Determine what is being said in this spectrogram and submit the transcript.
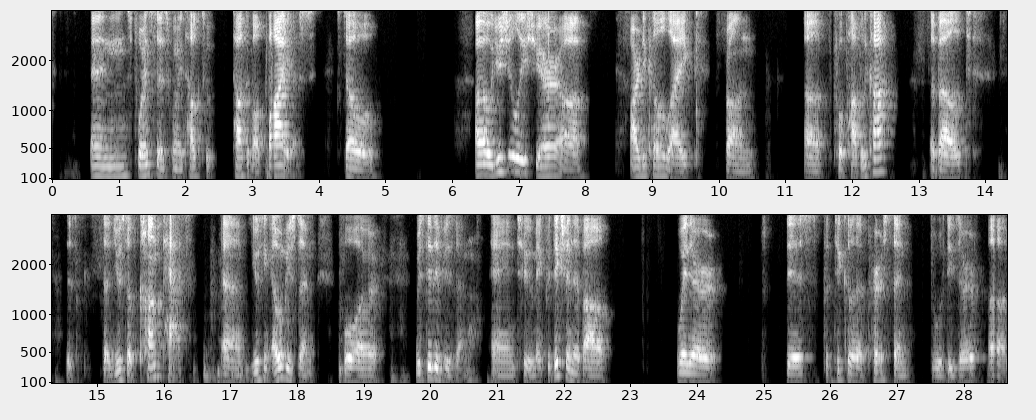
And for instance, when I talk to talk about bias, so I'll usually share an article like from uh, ProPublica about this, the use of COMPAS uh, using algorithm for recidivism and to make prediction about whether this particular person will deserve uh,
